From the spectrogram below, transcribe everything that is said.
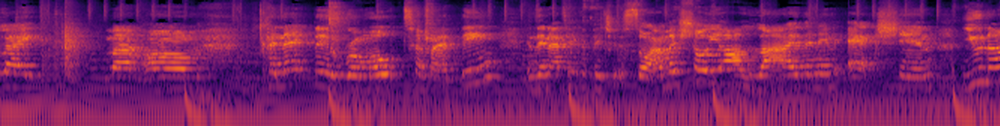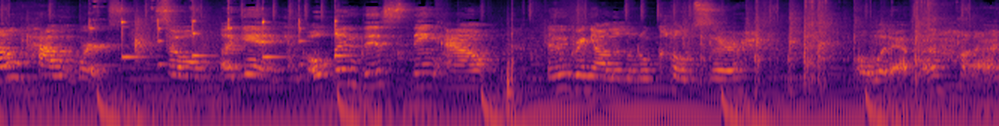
like my, um, connect the remote to my thing, and then I take a picture. So I'm gonna show y'all live and in action, you know how it works. So again, you open this thing out. Let me bring y'all a little closer or whatever, hold on.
